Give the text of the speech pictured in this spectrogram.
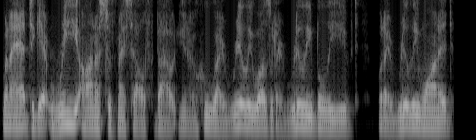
when I had to get re-honest with myself about you know who I really was, what I really believed, what I really wanted,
